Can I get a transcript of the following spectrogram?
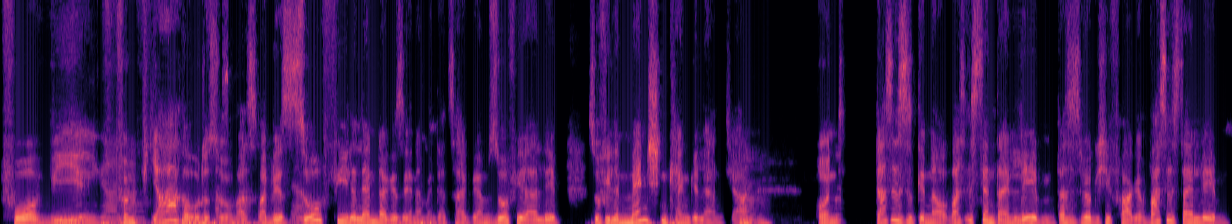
vor wie Mega fünf lang. Jahre oder sowas, weil wir ja. so viele Länder gesehen haben in der Zeit. Wir haben so viel erlebt, so viele Menschen kennengelernt, ja. Mhm. Und das ist es genau. Was ist denn dein Leben? Das ist wirklich die Frage. Was ist dein Leben?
